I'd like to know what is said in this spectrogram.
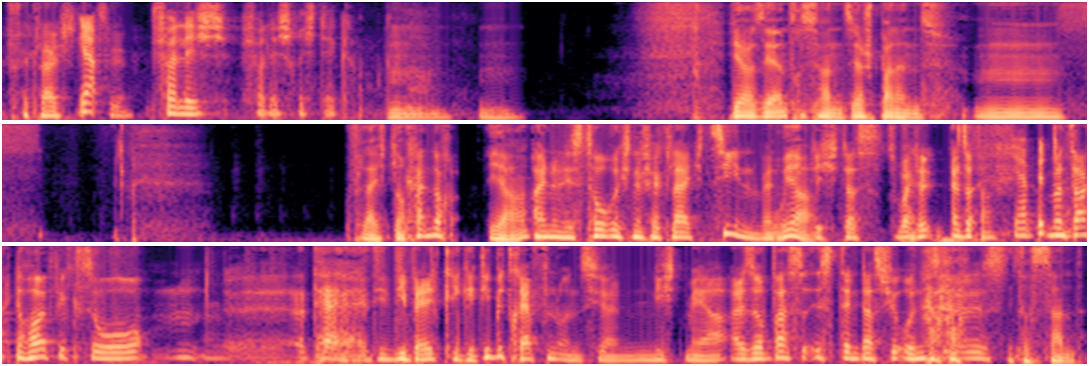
vergleichen Ja, sehen. völlig, völlig richtig. Genau. Hm, hm. Ja, sehr interessant, sehr spannend. Hm. Vielleicht noch. kann doch ja. einen historischen Vergleich ziehen, wenn Oh ja. dich das zum Beispiel, also Ja, man sagte häufig so, äh, die, die Weltkriege, die betreffen uns ja nicht mehr. Also was ist denn das für uns? Interessant.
